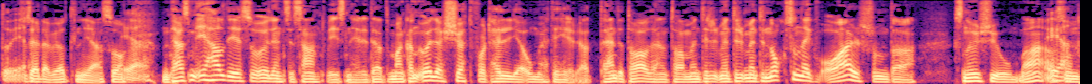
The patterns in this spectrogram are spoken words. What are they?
Så ser det vi ötlen, ja. Så, ja. Men det som är alltid så öle intressant vis nere, det är att man kan öle kött fortälja om det här, att det händer ta, det händer ta, men det, men det, men det är nog sån jag var som det snur sig om, alltså,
